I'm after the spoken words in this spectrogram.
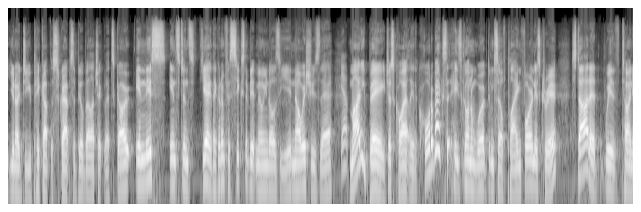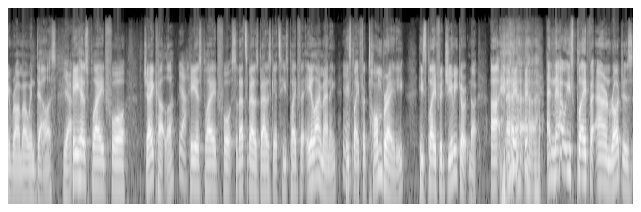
you know, do you pick up the scraps of Bill Belichick? Let's go. In this instance, yeah, they got him for six and a bit million dollars a year. No issues there. Yep. Marty B, just quietly, the quarterbacks that he's gone and worked himself playing for in his career started with Tony Romo in Dallas. Yeah. He has played for Jay Cutler. Yeah. He has played for, so that's about as bad as it gets. He's played for Eli Manning. Yeah. He's played for Tom Brady. He's played for Jimmy Gar- No. Uh, and now he's played for Aaron Rodgers.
